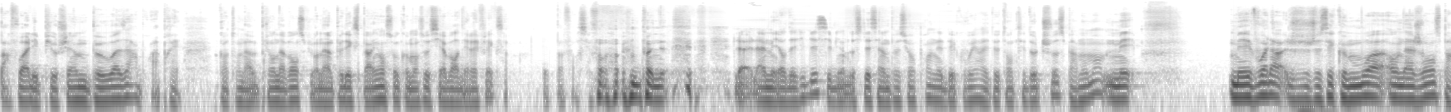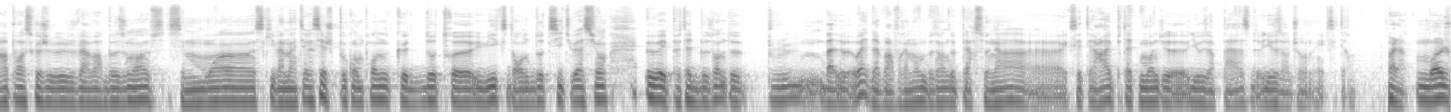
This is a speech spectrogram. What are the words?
parfois aller piocher un peu au hasard. après, quand on a, plus on avance, plus on a un peu d'expérience, on commence aussi à avoir des réflexes. Pas forcément une bonne, la, la meilleure des idées, c'est bien de se laisser un peu surprendre et de découvrir et de tenter d'autres choses par moment. Mais Mais voilà, je, sais que moi, en agence, par rapport à ce que je, vais avoir besoin, c'est moins ce qui va m'intéresser. Je peux comprendre que d'autres UX, dans d'autres situations, eux aient peut-être besoin de plus, bah, ouais, d'avoir vraiment besoin de persona, euh, etc. Et peut-être moins de user pass, de user journey, etc. Voilà, moi je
